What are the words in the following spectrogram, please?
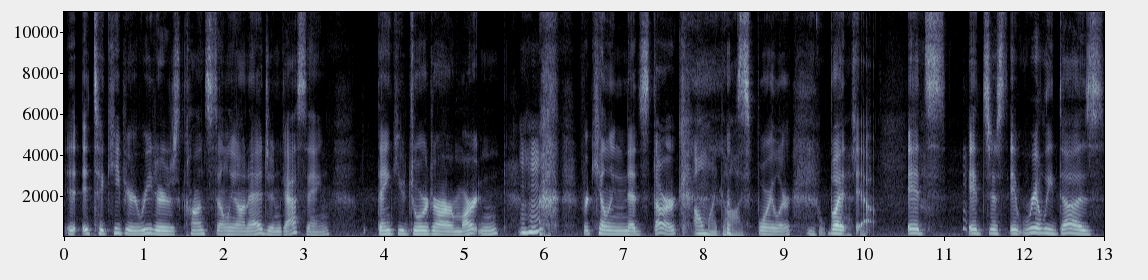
it, it, to keep your readers constantly on edge and guessing. Thank you, George R. R. Martin, mm-hmm. for killing Ned Stark. Oh my God. Spoiler. Evil but bastard. It's it just it really does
